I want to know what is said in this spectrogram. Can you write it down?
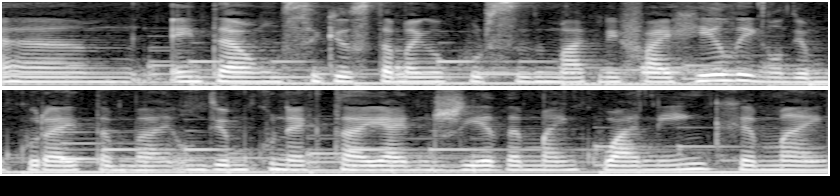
Um, então seguiu-se também o curso de Magnify Healing, onde eu me curei também, onde eu me conectei à energia da Mãe Kuan Yin, a mãe,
